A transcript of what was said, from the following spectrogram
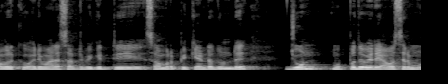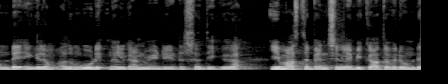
അവർക്ക് വരുമാന സർട്ടിഫിക്കറ്റ് സമർപ്പിക്കേണ്ടതുണ്ട്. ജൂൺ മുപ്പത് വരെ അവസരമുണ്ട് എങ്കിലും അതും കൂടി നൽകാൻ വേണ്ടിയിട്ട് ശ്രദ്ധിക്കുക. ഈ മാസത്തെ പെൻഷൻ ലഭിക്കാത്തവരുണ്ട്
